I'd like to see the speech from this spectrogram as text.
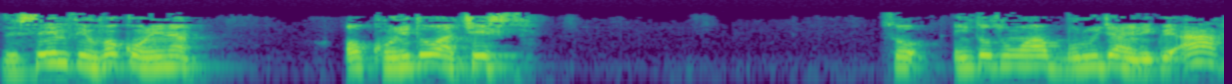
the same thing fọ́kùnrin náà ọkùnrin tó wà chaste so in tó tún wá burú jáì ní pé ah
